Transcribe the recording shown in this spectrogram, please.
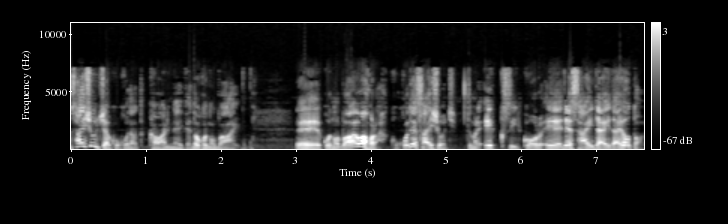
最小値はここだと変わりないけど、この場合。えーこの場合はほら、ここで最小値。つまり x イコール a で最大だよと。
